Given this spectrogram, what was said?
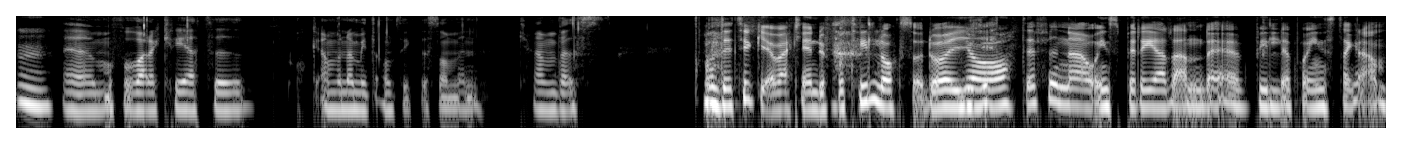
Mm. Och få vara kreativ och använda mitt ansikte som en canvas. Och det tycker jag verkligen du får till också. Du har Ja. jättefina och inspirerande bilder på Instagram.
